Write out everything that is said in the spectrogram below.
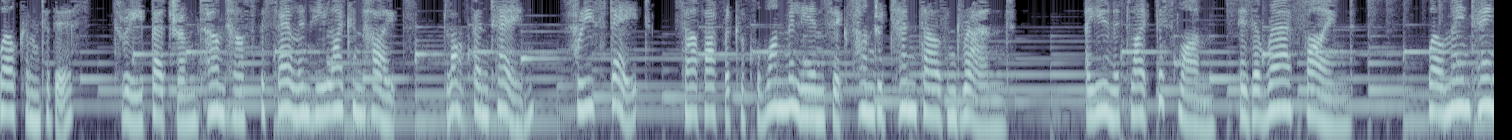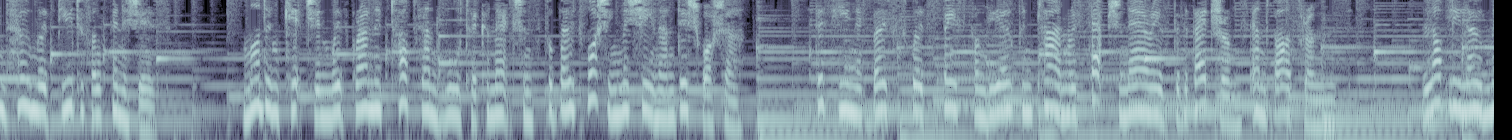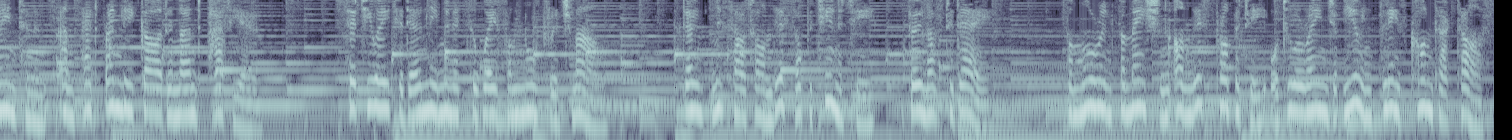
Welcome to this three-bedroom townhouse for sale in Helicon Heights, Bloemfontein, Free State, South Africa for 1,610,000 rand. A unit like this one is a rare find. Well-maintained home with beautiful finishes. Modern kitchen with granite tops and water connections for both washing machine and dishwasher. This unit boasts with space from the open plan reception areas to the bedrooms and bathrooms. Lovely low maintenance and pet friendly garden and patio. Situated only minutes away from Northridge Mall. Don't miss out on this opportunity, phone us today. For more information on this property or to arrange a viewing please contact us.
